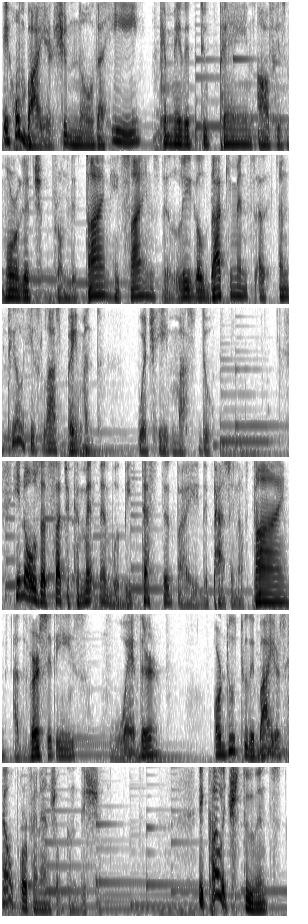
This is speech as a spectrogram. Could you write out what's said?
A home buyer should know that he committed to paying off his mortgage from the time he signs the legal documents uh, until his last payment, which he must do. He knows that such a commitment will be tested by the passing of time, adversities, weather, or due to the buyer's health or financial condition. A college student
